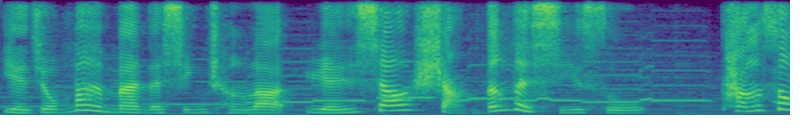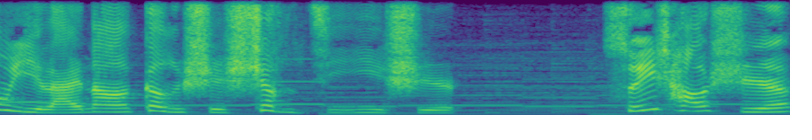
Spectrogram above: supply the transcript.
也就慢慢的形成了元宵赏灯的习俗。唐宋以来呢，更是盛极一时。隋朝时。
